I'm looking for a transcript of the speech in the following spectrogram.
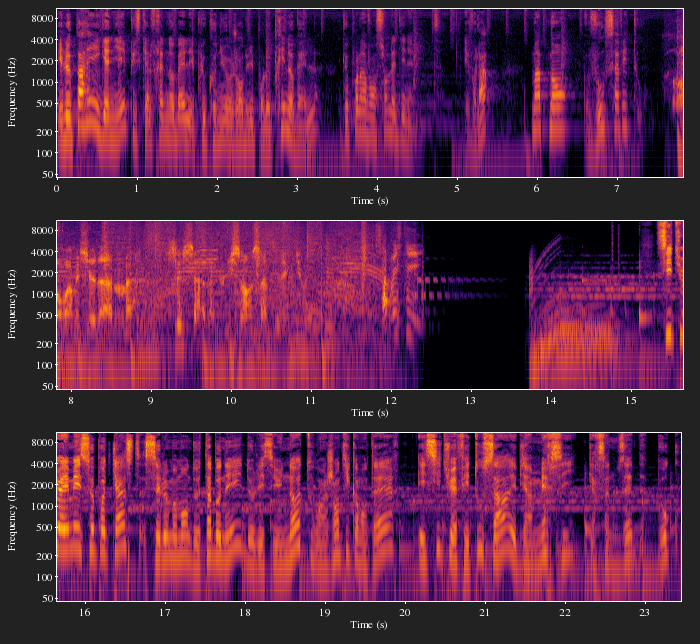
Et le pari est gagné puisqu'Alfred Nobel est plus connu aujourd'hui pour le prix Nobel que pour l'invention de la dynamite. Et voilà, maintenant, vous savez tout. Au revoir, messieurs, dames. C'est ça la puissance intellectuelle. Sapristi Si tu as aimé ce podcast, c'est le moment de t'abonner, de laisser une note ou un gentil commentaire. Et si tu as fait tout ça, eh bien merci, car ça nous aide beaucoup.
